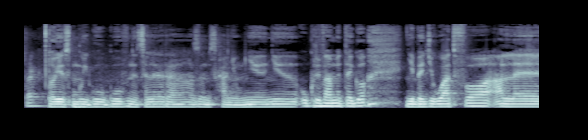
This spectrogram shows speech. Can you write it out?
Tak? To jest mój głó- główny cel razem z Hanią. Nie, nie ukrywamy tego, nie będzie łatwo, ale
